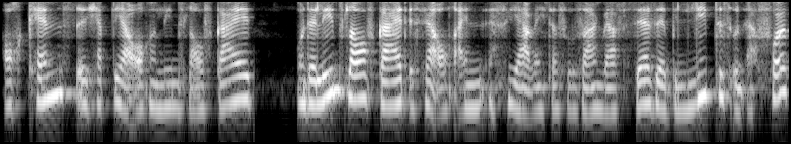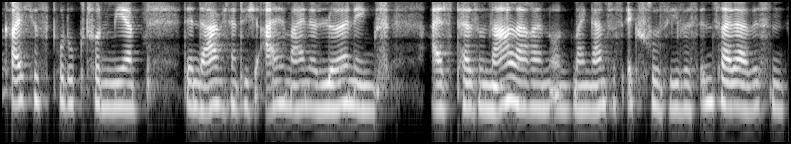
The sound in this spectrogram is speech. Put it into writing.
auch kennst, ich habe dir ja auch einen Lebenslaufguide. Und der Lebenslaufguide ist ja auch ein, ja, wenn ich das so sagen darf, sehr, sehr beliebtes und erfolgreiches Produkt von mir. Denn da habe ich natürlich all meine Learnings als Personalerin und mein ganzes exklusives Insiderwissen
